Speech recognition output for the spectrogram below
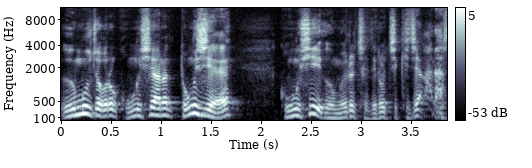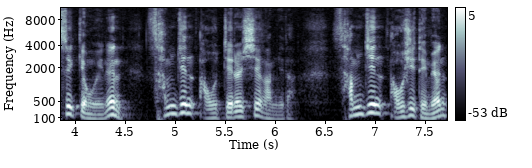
의무적으로 공시하는 동시에 공시 의무를 제대로 지키지 않았을 경우에는 삼진 아웃제를 시행합니다. 삼진 아웃이 되면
